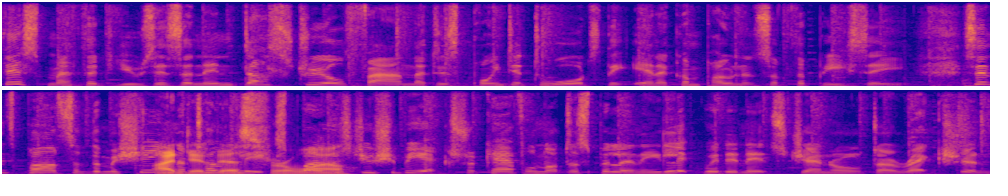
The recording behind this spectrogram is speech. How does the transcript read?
this method uses an industrial fan that is pointed towards the inner components of the PC. Since parts of the machine I are did totally this for a exposed, while. you should be extra careful not to spill any liquid in its general direction,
